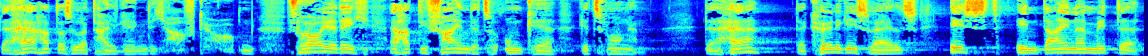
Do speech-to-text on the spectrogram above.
Der Herr hat das Urteil gegen dich aufgehoben. Freue dich, er hat die Feinde zur Umkehr gezwungen. Der Herr, der König Israels, ist in deiner Mitte.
